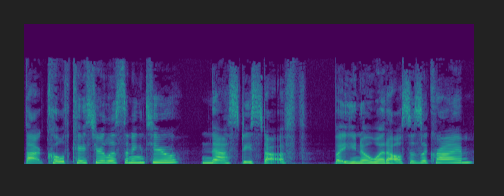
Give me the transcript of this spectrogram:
That cold case you're listening to? Nasty stuff. But you know what else is a crime?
